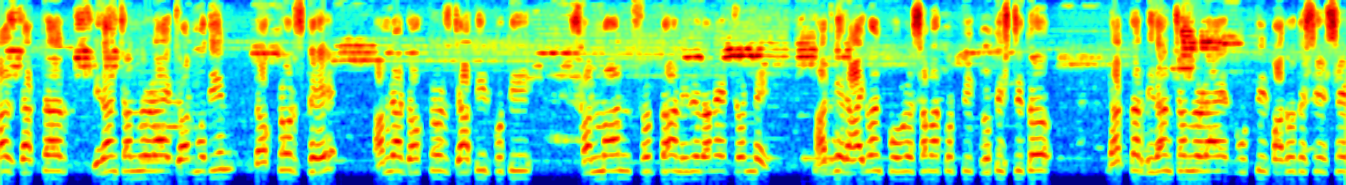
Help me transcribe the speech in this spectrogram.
আজ ডাক্তার বিধানচন্দ্র রায় জন্মদিন ডক্টরস ডে আমরা ডক্টরস জাতির প্রতি সম্মান, শ্রদ্ধা, নিবেদনের জন্য আজকে রায়গঞ্জ পৌরসভা কর্তৃক প্রতিষ্ঠিত ডাক্তার বিধানচন্দ্র রায়ের মূর্তির পাদদেশে এসে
